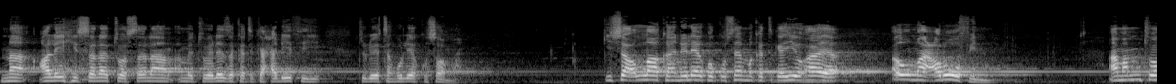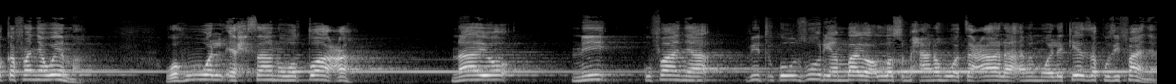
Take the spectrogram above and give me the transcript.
Na alayhi salatu wasalam ametueleza katika hadithi tuliyotangulia kusoma. Kisha Allah akaendelea kwa kusema katika hiyo aya au ma'rufin ama mtu akafanya wema wa huwa al-ihsan wa ta'a nayo ni kufanya vitu kwa uzuri ambayo Allah subhanahu wa ta'ala amemwelekeza kuzifanya.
